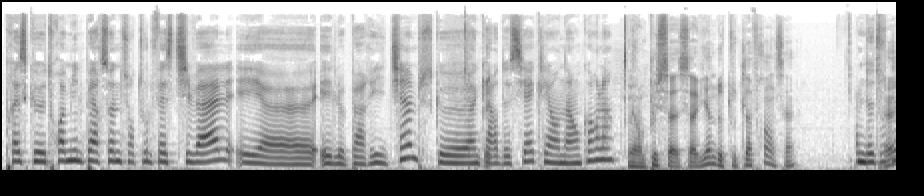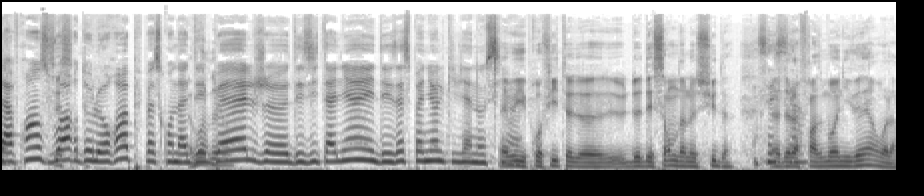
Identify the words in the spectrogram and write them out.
presque 3000 personnes sur tout le festival. Et, euh, et le pari tient, puisque un quart de siècle, et on est encore là. Et en plus, ça, ça vient de toute la France. Hein. De toute Hein la France, voire de l'Europe, parce qu'on a des de. Belges, euh, des Italiens et des Espagnols qui viennent aussi. Et Eh oui, ils profitent de, de descendre dans le sud C'est euh, de ça. la France. Bon, en hiver, voilà.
